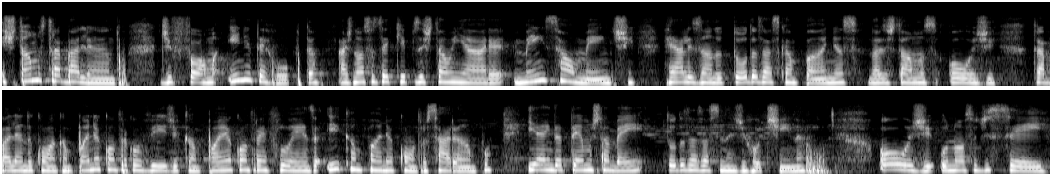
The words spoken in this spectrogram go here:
Estamos trabalhando de forma ininterrupta. As nossas equipes estão em área mensalmente, realizando todas as campanhas. Nós estamos hoje trabalhando com a campanha contra a Covid, campanha contra a influenza e campanha contra o sarampo. E ainda temos também todas as vacinas de rotina. Hoje, o nosso DICEI,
